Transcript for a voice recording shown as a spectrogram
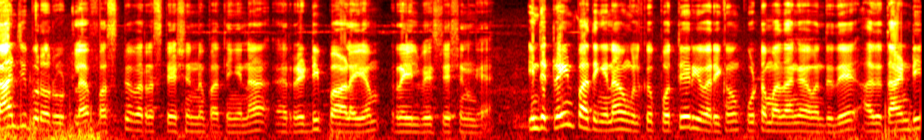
காஞ்சிபுரம் ரூட்டில் ஃபஸ்ட்டு வர்ற ஸ்டேஷன்னு பார்த்தீங்கன்னா ரெட்டிப்பாளையம் ரயில்வே ஸ்டேஷனுங்க இந்த ட்ரெயின் பார்த்தீங்கன்னா உங்களுக்கு பொத்தேரி வரைக்கும் கூட்டமாக தாங்க வந்தது. அதை தாண்டி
